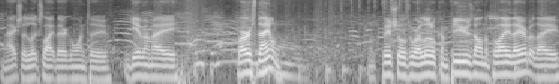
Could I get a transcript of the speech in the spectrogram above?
Actually, looks like they're going to give him a First down. First down. Officials were a little confused on the play there, but they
